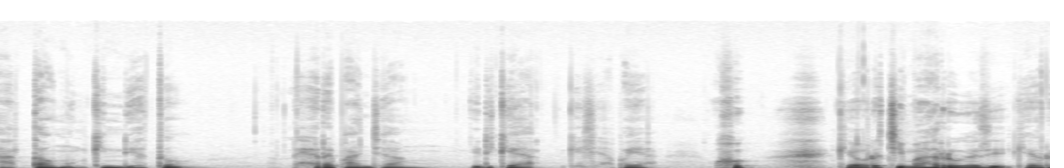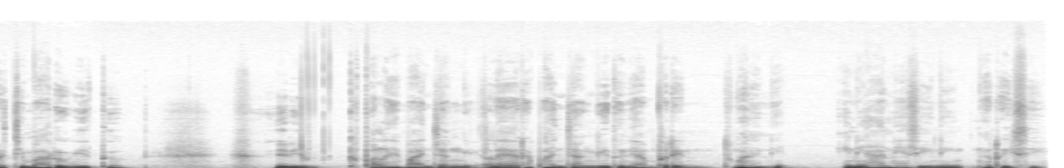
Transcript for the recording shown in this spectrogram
Atau mungkin dia tuh lehernya panjang. Jadi kayak kayak siapa ya? Oh kayak Orochimaru gak sih? Kayak Orochimaru gitu. Jadi kepalanya panjang lehernya panjang gitu nyamperin. Cuman ini ini aneh sih ini ngeri sih.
